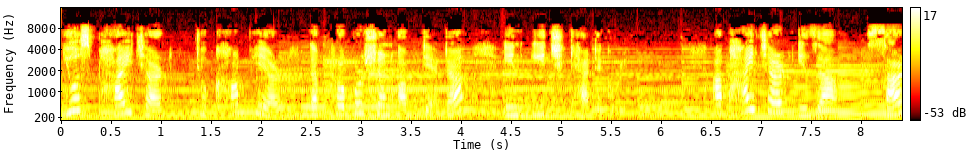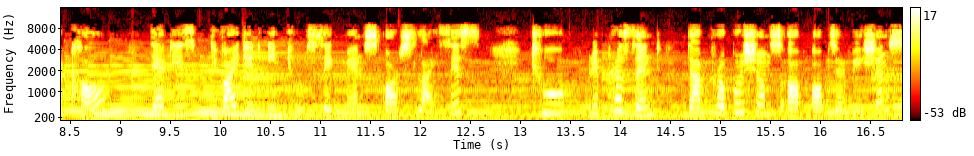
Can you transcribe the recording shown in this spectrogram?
Use pie chart to compare the proportion of data in each category. A pie chart is a circle that is divided into segments or slices to represent the proportions of observations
